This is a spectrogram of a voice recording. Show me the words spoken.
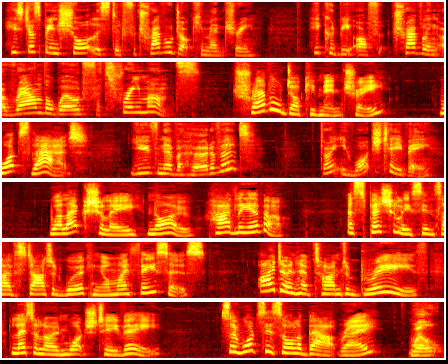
He's just been shortlisted for travel documentary. He could be off travelling around the world for three months. Travel documentary? What's that? You've never heard of it? Don't you watch TV? Well, actually, no, hardly ever. Especially since I've started working on my thesis. I don't have time to breathe, let alone watch TV. So what's this all about, Ray? Well,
